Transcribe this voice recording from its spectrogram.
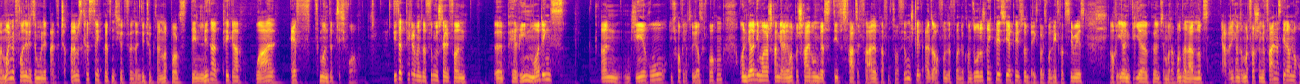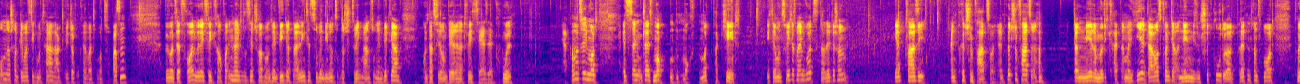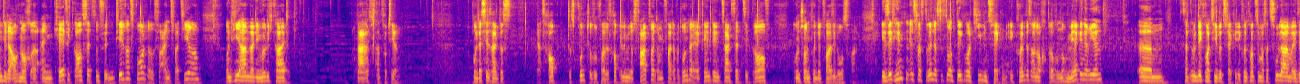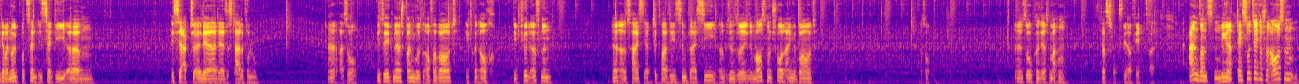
Moin Moin, meine Freunde der simulierten Landwirtschaft. Mein Name ist Christian, ich präsentiere für unseren YouTube-Kanal Modbox den Lizard Pickup Royal F75 vor. Dieser Pickup wird zur Verfügung gestellt von äh, Perin Moddings Angero, ich hoffe, ich habe es richtig ausgesprochen. Und der und die Modder schreiben mir eine Mod-Beschreibung, dass dieses Fahrzeug für alle Plattformen zur Verfügung steht, also auch für unsere Freunde Konsole, sprich PS4, PS5, Xbox One, Xbox Series. Auch ihr und wir können den Mod runterladen nutzen. Ja, wenn euch unser Mod schon gefallen hat, geht dann noch oben, dann schreibt gerne was in die Kommentare, aktiviert die Glocke, um keine weiteren Mods zu verpassen. Würden wir uns sehr freuen. Wenn euch für die Kauf von Inhalt interessiert, schaut mal unter dem Video, habt einen Link dazu, wenn die nutzt, unterstützt den Mann und den Entwickler. Und das wiederum wäre natürlich sehr, sehr cool. Ja, kommen wir zu dem Mod. Es ist ein kleines Mod-Paket. Mod, Mod ich demonstriere das mal eben kurz. Da seht ihr schon. Ihr habt quasi ein Pritschenfahrzeug. Ein Pritschenfahrzeug hat dann mehrere Möglichkeiten. Einmal hier, daraus könnt ihr neben diesem Schüttgut oder Palettentransport, könnt ihr da auch noch äh, einen Käfig draufsetzen für den Tiertransport, also für ein, zwei Tiere. Und hier haben wir die Möglichkeit, Ware zu transportieren. Und das hier ist halt das, das Haupt, das Grund, also quasi das Hauptelement des Fahrzeugs. Damit fahrt ihr einfach drunter, er kennt den, zack, setzt sich drauf und schon könnt ihr quasi losfahren. Ihr seht, hinten ist was drin, das ist nur aus dekorativen Zwecken. Ihr könnt es auch noch, auch noch mehr generieren. Ähm, es hat nur dekorative Zwecke. Ihr könnt trotzdem was dazuladen, weil ihr seht aber 0% ist ja die, ähm, ist ja aktuell der, der, das Ladevolumen. Ja, also, ihr seht, ne, Spanngurt ist auch verbaut. Ihr könnt auch die Türen öffnen. Ja, das heißt, ihr habt hier quasi Simple IC, beziehungsweise diese Mouse Control eingebaut. Achso. Ja, so könnt ihr das machen. Das funktioniert auf jeden Fall. Ansonsten, wie gesagt, texturtechnisch von außen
